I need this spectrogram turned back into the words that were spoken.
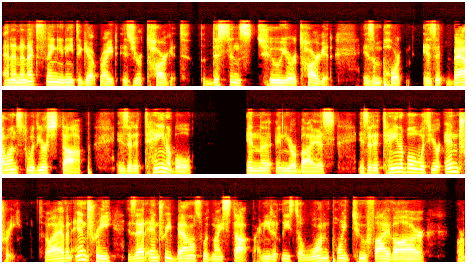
And then the next thing you need to get right is your target. The distance to your target is important. Is it balanced with your stop? Is it attainable in the in your bias? Is it attainable with your entry? So I have an entry. Is that entry balanced with my stop? I need at least a 1.25 R or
